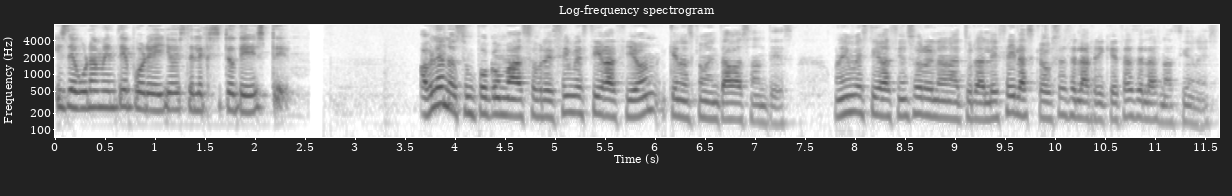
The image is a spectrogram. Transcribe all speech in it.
y seguramente por ello es el éxito de este. Háblanos un poco más sobre esa investigación que nos comentabas antes una investigación sobre la naturaleza y las causas de las riquezas de las naciones,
